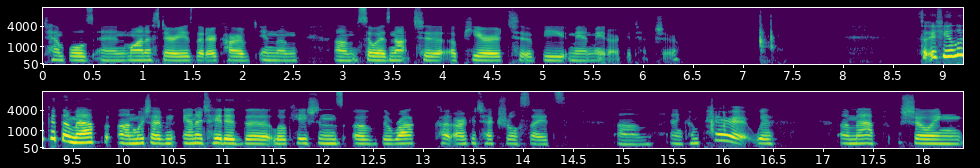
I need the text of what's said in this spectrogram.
temples and monasteries that are carved in them um, so as not to appear to be man-made architecture. So if you look at the map on which I've annotated the locations of the rock-cut architectural sites um, and compare it with a map showing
